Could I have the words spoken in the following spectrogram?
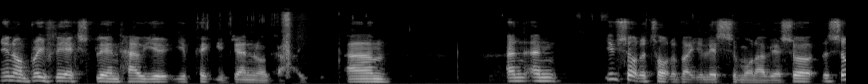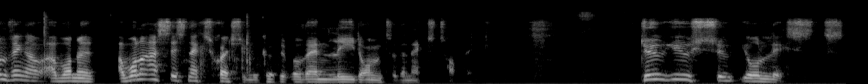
you know, briefly explained how you you pick your general guy, um, and and you've sort of talked about your lists and what have you. So there's something I want to I want to ask this next question because it will then lead on to the next topic. Do you suit your lists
